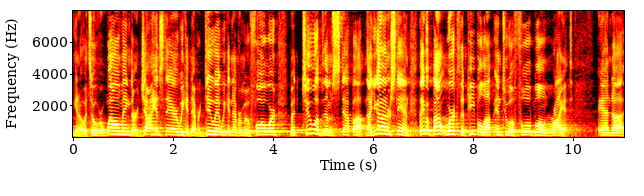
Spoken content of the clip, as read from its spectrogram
you know, it's overwhelming. There are giants there. We could never do it. We could never move forward. But two of them step up. Now, you got to understand, they've about worked the people up into a full blown riot. And uh,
